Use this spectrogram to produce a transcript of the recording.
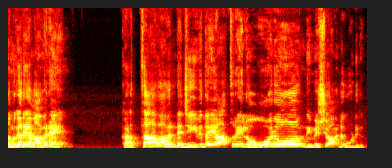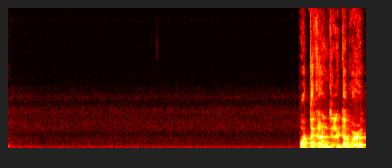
നമുക്കറിയാം അവനെ കർത്താവ് അവന്റെ ജീവിത യാത്രയിൽ ഓരോ നിമിഷവും അവന്റെ കൂടെ പൊട്ടക്കണത്തിലിട്ടപ്പോഴും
